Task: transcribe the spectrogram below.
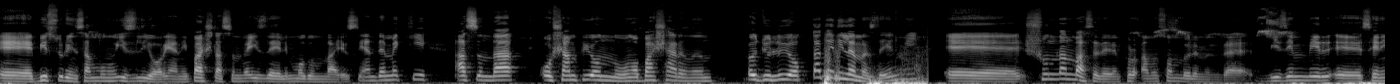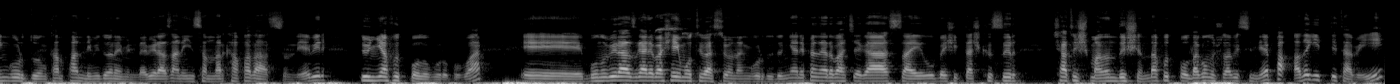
E, bir sürü insan bunu izliyor. Yani başlasın ve izleyelim modundayız. Yani demek ki aslında o şampiyonluğun, o başarının ödülü yok da denilemez değil mi? Ee, şundan bahsedelim programın son bölümünde. Bizim bir e, senin kurduğun tam pandemi döneminde biraz hani insanlar kafa dağıtsın diye bir dünya futbolu grubu var. Ee, bunu biraz galiba şey motivasyondan kurduydun. Yani Fenerbahçe, Galatasaray, Beşiktaş kısır çatışmanın dışında futbolda konuşulabilsin diye patladı gitti tabii.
